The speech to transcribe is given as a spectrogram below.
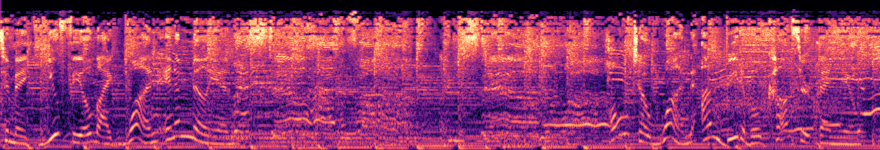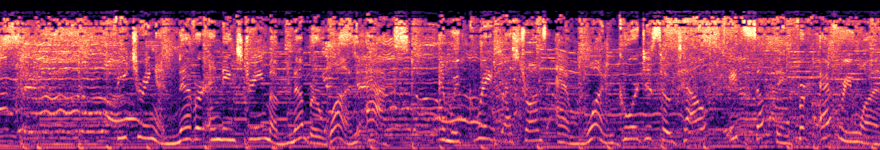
To make you feel like one in a million. Home to one unbeatable concert venue. Featuring a never ending stream of number one acts. And with great restaurants and one gorgeous hotel, it's something for everyone.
